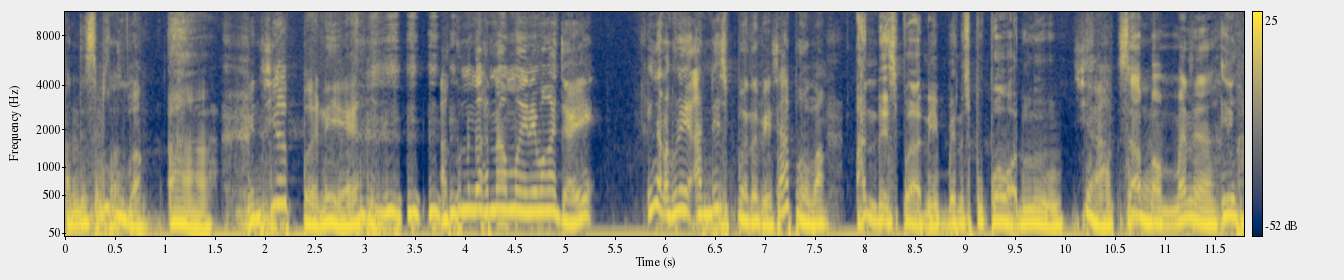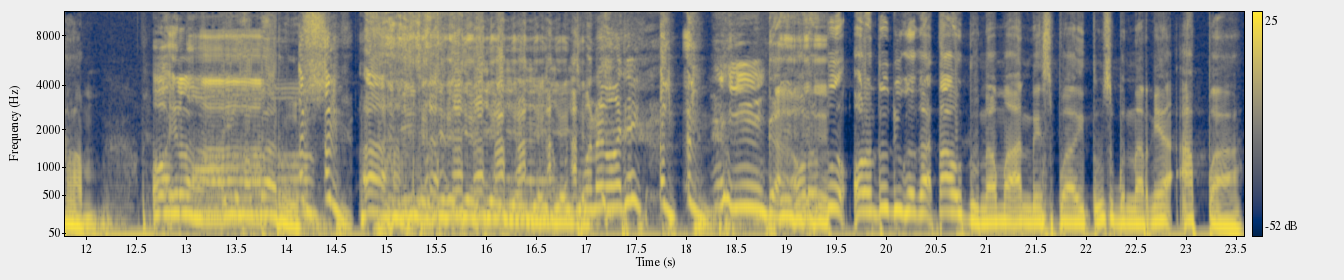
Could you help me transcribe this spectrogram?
Andes Tunggu bang, Ah, band siapa nih ya? Aku dengar nama ini bang Ajay. Ingat aku nih Andespa tapi siapa bang? Andespa nih band sepupu awak dulu. Siapa? Siapa mainnya? Ilham. Oh, Ilham. Ilham Barus. Ah, iya iya iya iya iya iya iya. Gimana bang Ajay? Enggak, orang tuh orang tuh juga nggak tahu tuh nama Andespa itu sebenarnya apa.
